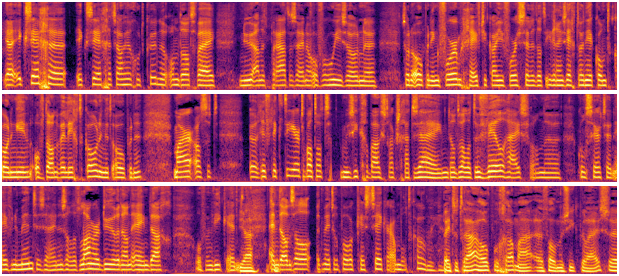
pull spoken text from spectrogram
Ja, ik zeg, eh, ik zeg het zou heel goed kunnen, omdat wij nu aan het praten zijn over hoe je zo'n eh, zo'n opening vormgeeft. Je kan je voorstellen dat iedereen zegt wanneer komt de koningin of dan wellicht de koning het openen. Maar als het eh, reflecteert wat dat muziekgebouw straks gaat zijn, dan zal het een veelheid van eh, concerten en evenementen zijn. Dan zal het langer duren dan één dag of een weekend. Ja. En dan zal het Metropoolorkest zeker aan bod komen. ja. Peter Tra, hoofdprogramma eh, van Muziekpaleis. Eh,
